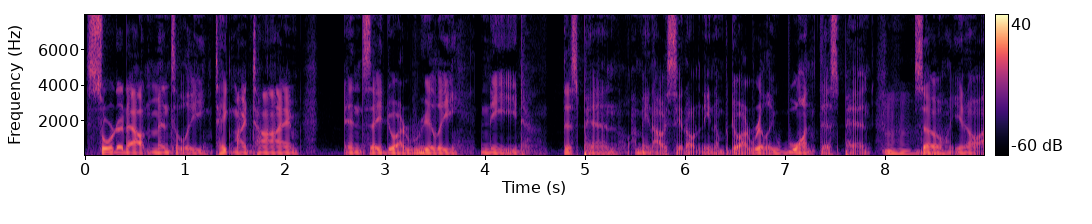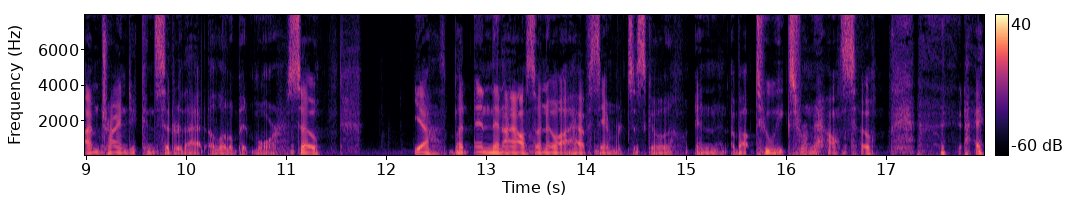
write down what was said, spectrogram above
sort it out mentally, take my time, and say, do I really need this pen. I mean, obviously, I don't need them, but do I really want this pen? Mm-hmm. So, mm-hmm. you know, I'm trying to consider that a little bit more. So, yeah, but and then I also know I have San Francisco in about two weeks from now, so I,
